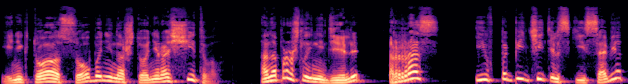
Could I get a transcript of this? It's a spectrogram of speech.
и никто особо ни на что не рассчитывал. А на прошлой неделе раз и в попечительский совет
